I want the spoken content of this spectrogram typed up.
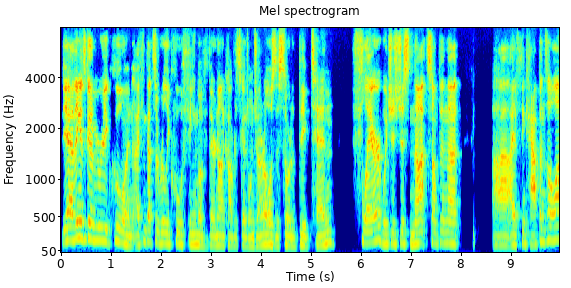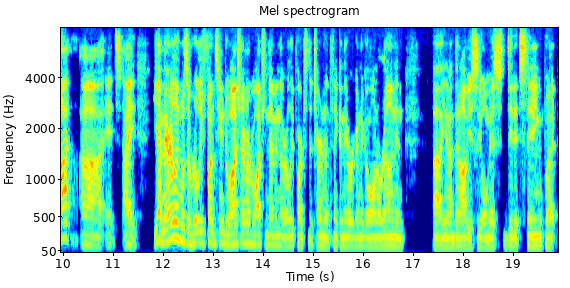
Yeah, I think it's going to be really cool, and I think that's a really cool theme of their non-conference schedule in general is this sort of Big Ten flair, which is just not something that uh, I think happens a lot. Uh, it's I yeah, Maryland was a really fun team to watch. I remember watching them in the early parts of the tournament, thinking they were going to go on a run, and uh, you know, and then obviously Ole Miss did its thing, but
